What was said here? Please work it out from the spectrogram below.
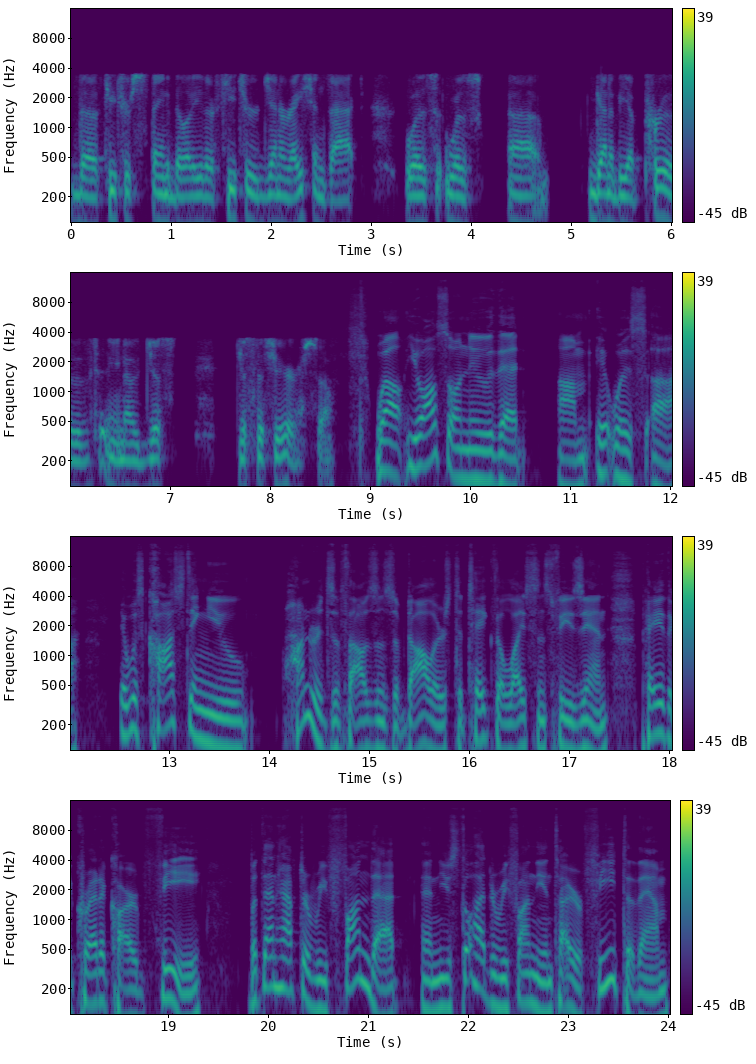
the Future Sustainability, the Future Generations Act was was uh, going to be approved. You know, just just this year. So, well, you also knew that um, it was uh, it was costing you hundreds of thousands of dollars to take the license fees in, pay the credit card fee, but then have to refund that and you still had to refund the entire fee to them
